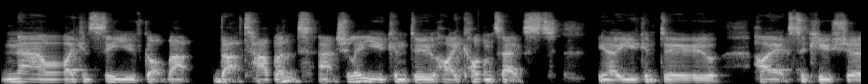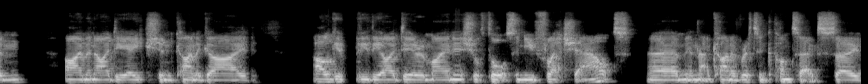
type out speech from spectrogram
Now I can see you've got that that talent. Actually, you can do high context. You know, you can do high execution. I'm an ideation kind of guy. I'll give you the idea and my initial thoughts, and you flesh it out um, in that kind of written context. So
